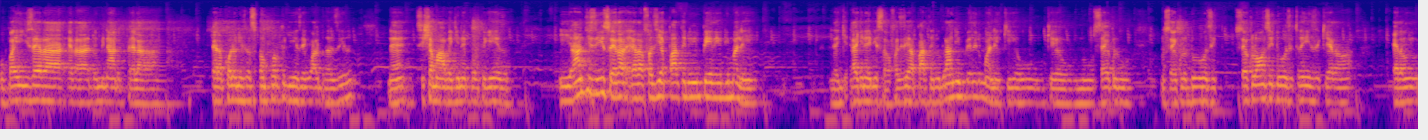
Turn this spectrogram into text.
o país era, era dominado pela pela colonização portuguesa igual ao Brasil, né? Se chamava Guiné Portuguesa. E antes disso, ela, ela fazia parte do Império de Malê. A Guiné-Bissau fazia parte do grande Império de Malê, que é o que é o, no século no século 12, século 11, 12, 13, que era era um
